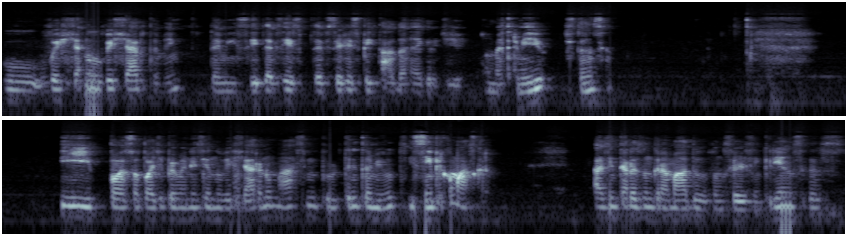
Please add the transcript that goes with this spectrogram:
O vestiário, no vestiário também deve ser, deve, ser, deve ser respeitada a regra de um metro e meio de distância. E só pode permanecer no vestiário no máximo por 30 minutos e sempre com máscara. As entradas no gramado vão ser sem crianças,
